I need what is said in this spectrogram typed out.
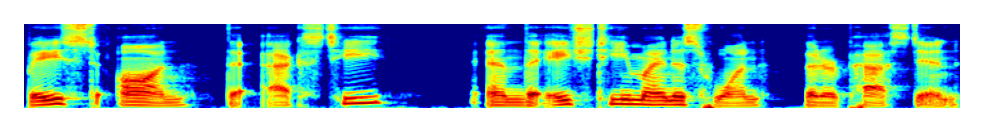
based on the xt and the ht minus 1 that are passed in.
